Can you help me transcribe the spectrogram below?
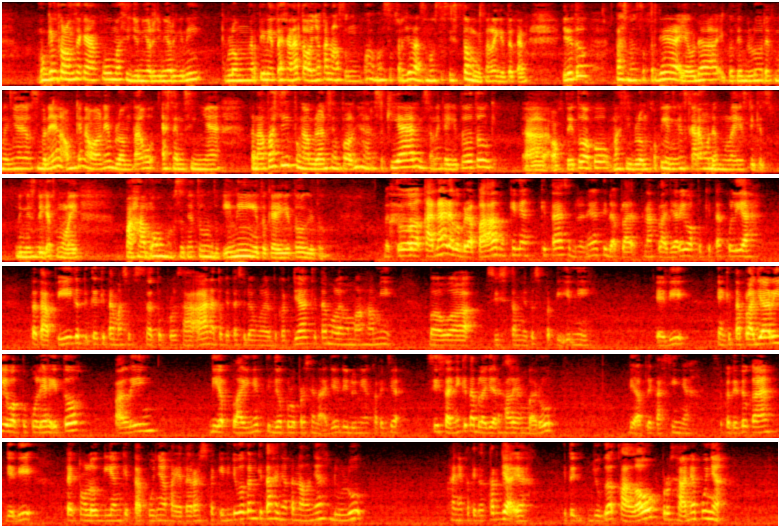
mungkin kalau misalnya kayak aku masih junior junior gini belum ngerti nih teh karena taunya kan langsung wah masuk kerja langsung masuk sistem misalnya gitu kan. Jadi tuh pas masuk kerja ya udah ikutin dulu ritmenya. Sebenarnya mungkin awalnya belum tahu esensinya. Kenapa sih pengambilan sampelnya harus sekian? Misalnya kayak gitu tuh uh, waktu itu aku masih belum kopi mungkin sekarang udah mulai sedikit demi sedikit mulai paham oh maksudnya tuh untuk ini gitu kayak gitu gitu. Betul karena ada beberapa hal mungkin yang kita sebenarnya tidak pernah pelajari waktu kita kuliah tetapi ketika kita masuk satu perusahaan atau kita sudah mulai bekerja, kita mulai memahami bahwa sistemnya itu seperti ini. Jadi yang kita pelajari waktu kuliah itu paling di apply-nya 30% aja di dunia kerja. Sisanya kita belajar hal yang baru di aplikasinya. Seperti itu kan. Jadi teknologi yang kita punya kayak Teraspek ini juga kan kita hanya kenalnya dulu hanya ketika kerja ya. Itu juga kalau perusahaannya punya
